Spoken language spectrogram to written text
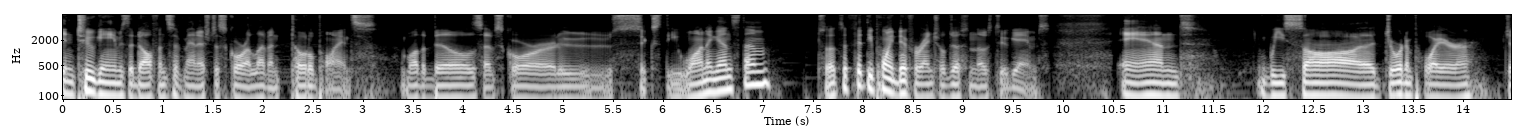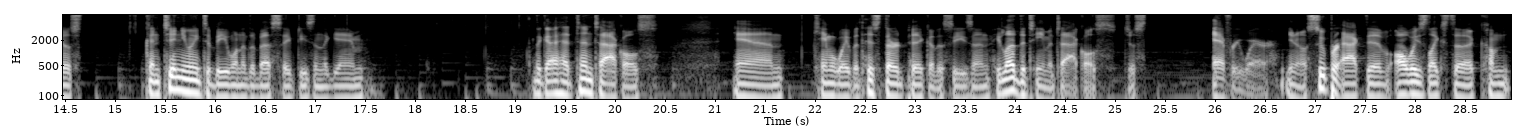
in two games, the Dolphins have managed to score 11 total points, while the Bills have scored 61 against them. So it's a 50 point differential just in those two games. And we saw Jordan Poyer just continuing to be one of the best safeties in the game. The guy had 10 tackles and came away with his third pick of the season. He led the team in tackles just everywhere. You know, super active, always likes to come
